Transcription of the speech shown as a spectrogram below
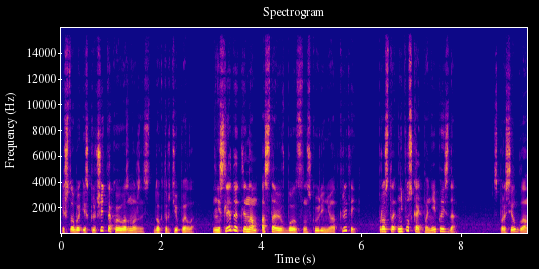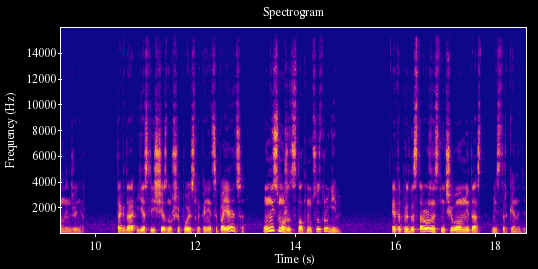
И чтобы исключить такую возможность, доктор Тюпелло, не следует ли нам, оставив Бойлстонскую линию открытой, просто не пускать по ней поезда? Спросил главный инженер. Тогда, если исчезнувший поезд наконец и появится, он не сможет столкнуться с другими. Эта предосторожность ничего вам не даст, мистер Кеннеди,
